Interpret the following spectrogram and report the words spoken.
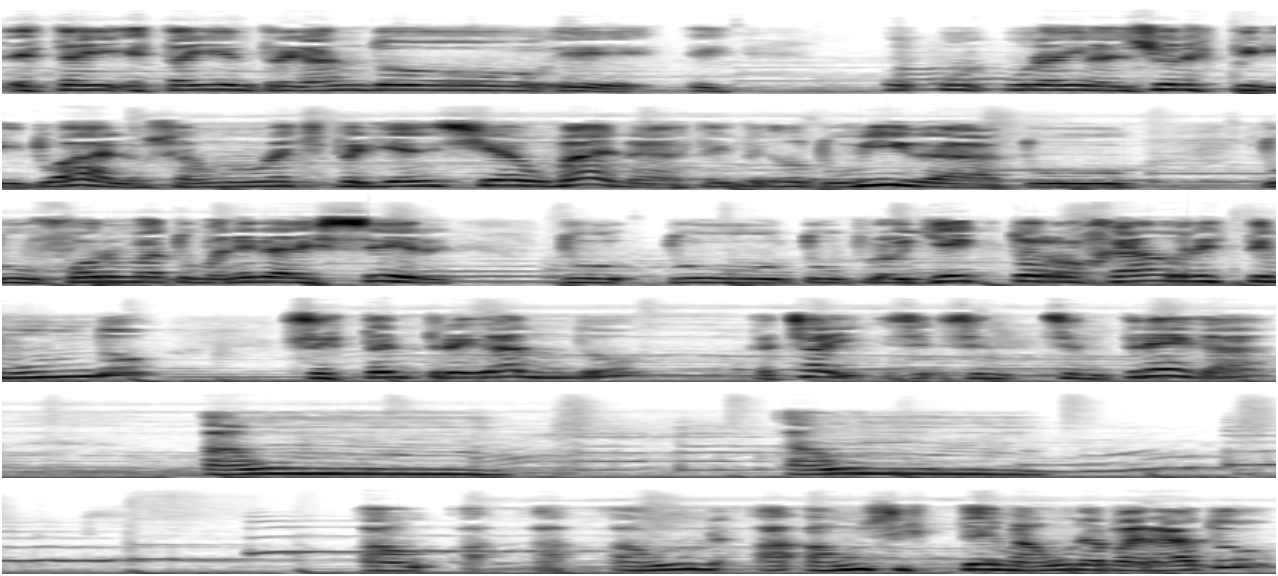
está ahí, está entregando eh, eh, un- un- una dimensión espiritual, o sea, una experiencia humana, está entregando tu vida, tu, tu forma, tu manera de ser, tu, tu, tu proyecto arrojado en este mundo, se está entregando, ¿cachai? Se, se- se entrega a un a un a, a- a un a, un sistema, a un aparato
